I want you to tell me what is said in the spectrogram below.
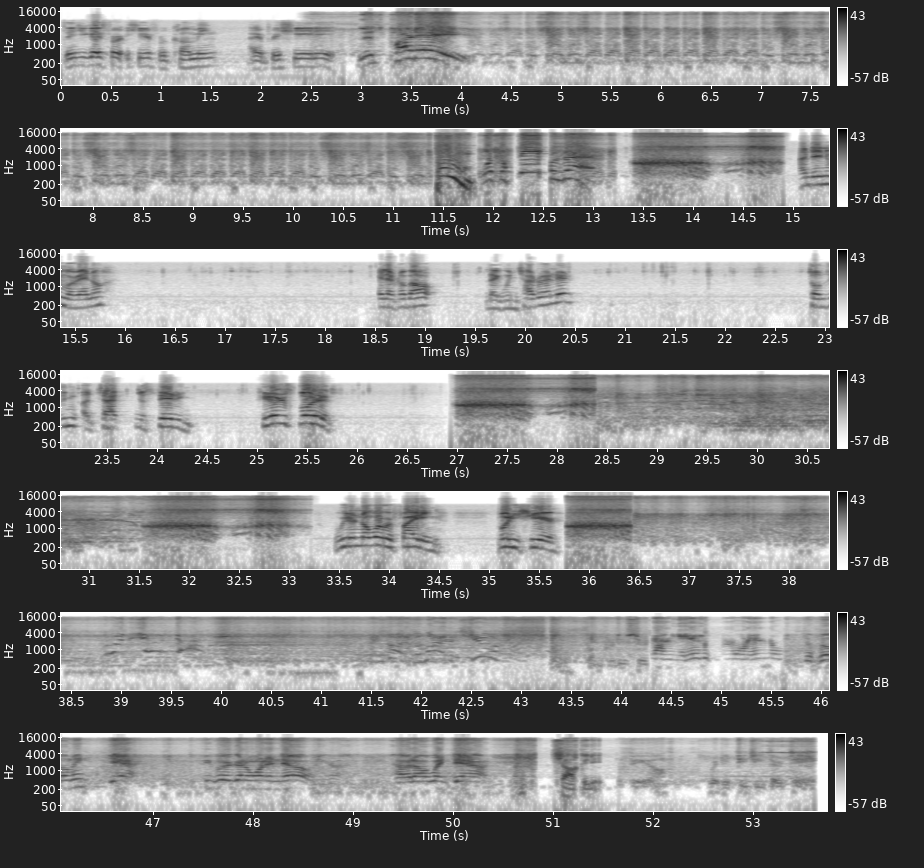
Thank you guys for here for coming. I appreciate it. Let's party! Boom! What the f was that? I'm Danny Moreno. And like about like when Chad ended, something attacked the steering. Here are We don't know where we're fighting, but he's here. Daniel Moreno. Still filming? Yeah. People are gonna want to know, you know, how it all went down. Chocolate. Film. Rated PG-13.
